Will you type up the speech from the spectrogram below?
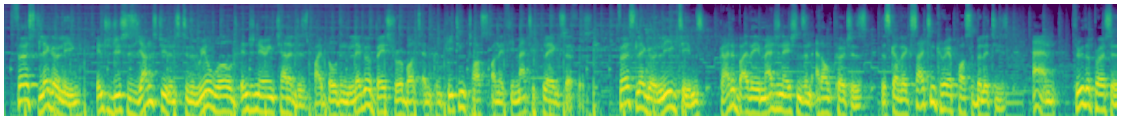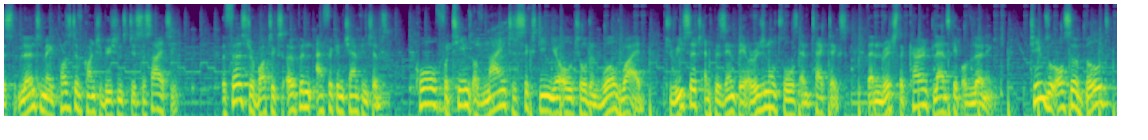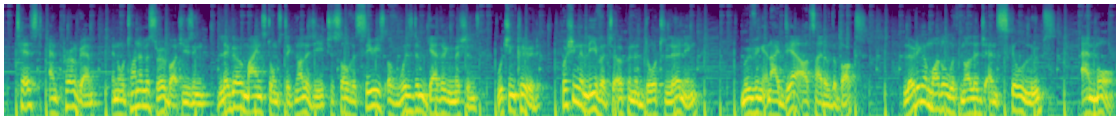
First LEGO League introduces young students to the real-world engineering challenges by building LEGO-based robots and completing tasks on a thematic playing surface. First LEGO League teams, guided by their imaginations and adult coaches, discover exciting career possibilities and, through the process, learn to make positive contributions to society. The first Robotics Open African Championships call for teams of 9 to 16 year old children worldwide to research and present their original tools and tactics that enrich the current landscape of learning. Teams will also build, test and program an autonomous robot using LEGO Mindstorms technology to solve a series of wisdom gathering missions which include pushing a lever to open a door to learning, moving an idea outside of the box, loading a model with knowledge and skill loops, and more.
